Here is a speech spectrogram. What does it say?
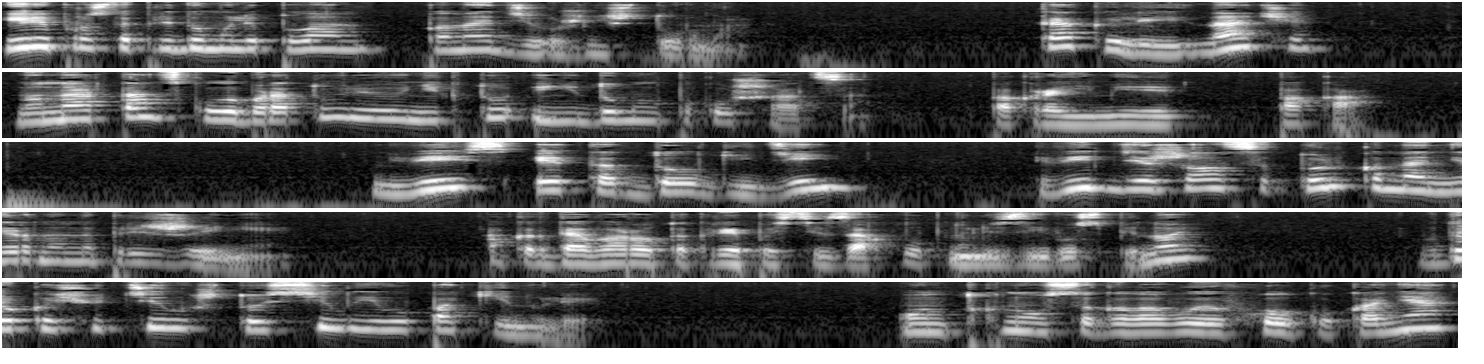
или просто придумали план понадежней штурма. Так или иначе, но на артанскую лабораторию никто и не думал покушаться. По крайней мере, пока. Весь этот долгий день вид держался только на нервном напряжении. А когда ворота крепости захлопнулись за его спиной, вдруг ощутил, что силы его покинули. Он ткнулся головой в холку коня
